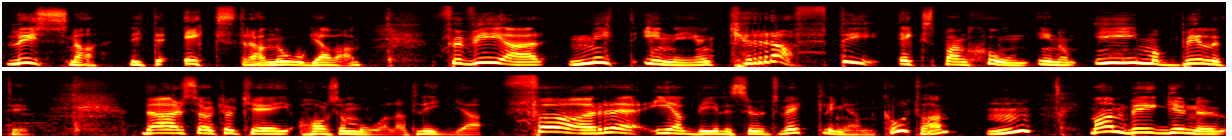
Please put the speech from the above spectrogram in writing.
lyssna lite extra noga va. För vi är mitt inne i en kraftig expansion inom e-mobility. Där Circle K har som mål att ligga före elbilsutvecklingen. Coolt va? Mm. Man bygger nu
